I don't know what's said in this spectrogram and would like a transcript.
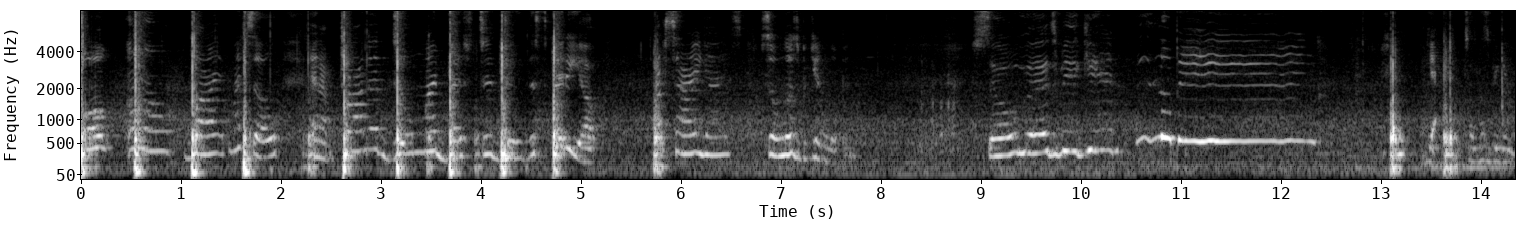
all alone by myself and I'm trying to do my best to do this video. I'm sorry guys. So let's begin looping. So let's begin looping. Yeah, so let's begin.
